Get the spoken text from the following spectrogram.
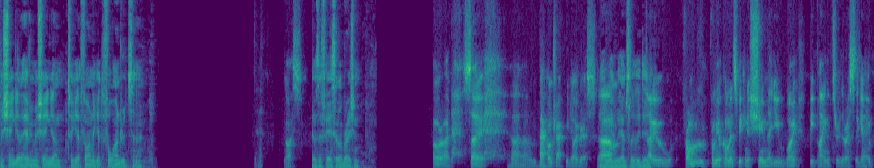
machine gun, the heavy machine gun to get finally get to four hundred. So yeah, nice. it was a fair celebration. All right, so um, back on track. We digress. We- Um, we absolutely did. so from from your comments, we can assume that you won't be playing it through the rest of the game.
